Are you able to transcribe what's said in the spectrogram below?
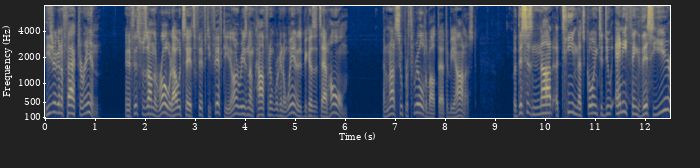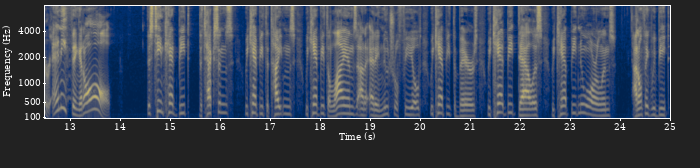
these are going to factor in. And if this was on the road, I would say it's 50 50. The only reason I'm confident we're going to win is because it's at home. And I'm not super thrilled about that, to be honest. But this is not a team that's going to do anything this year. Anything at all. This team can't beat the Texans. We can't beat the Titans. We can't beat the Lions at a neutral field. We can't beat the Bears. We can't beat Dallas. We can't beat New Orleans. I don't think we beat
